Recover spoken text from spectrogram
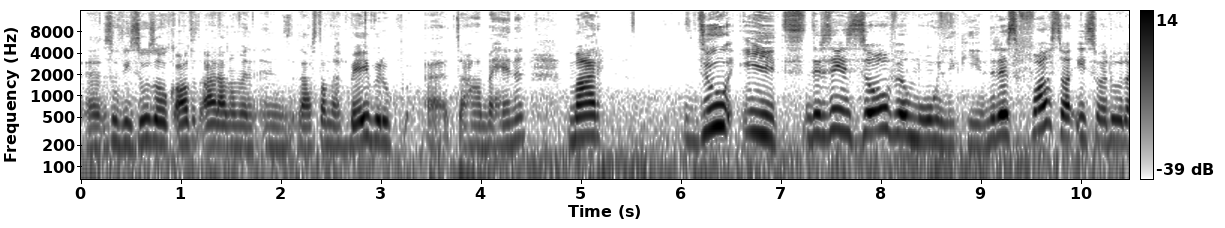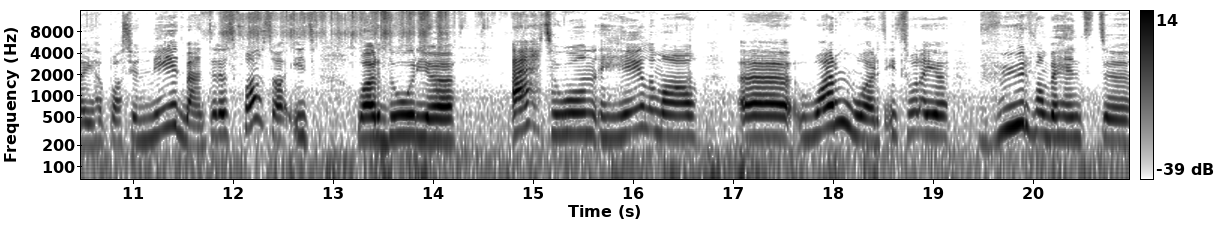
Uh, sowieso zou ik altijd aanraden om een, zelfstandig bijberoep uh, te gaan beginnen. Maar doe iets. Er zijn zoveel mogelijkheden. Er is vast wel iets waardoor dat je gepassioneerd bent. Er is vast wel iets waardoor je echt gewoon helemaal warm wordt. Iets waar je vuur van begint te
